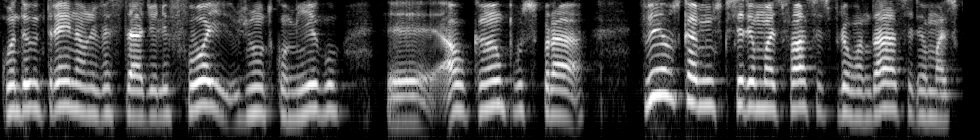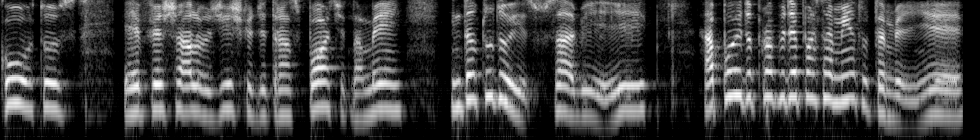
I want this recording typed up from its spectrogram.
quando eu entrei na universidade, ele foi junto comigo é, ao campus para ver os caminhos que seriam mais fáceis para eu andar, seriam mais curtos, é, fechar a logística de transporte também. Então, tudo isso, sabe? E apoio do próprio departamento também. É,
